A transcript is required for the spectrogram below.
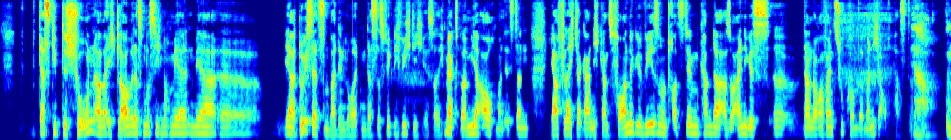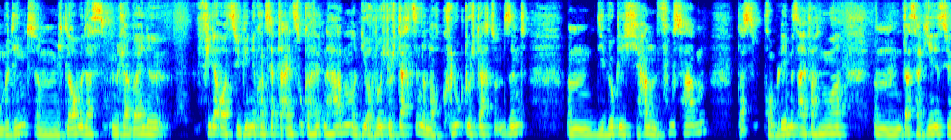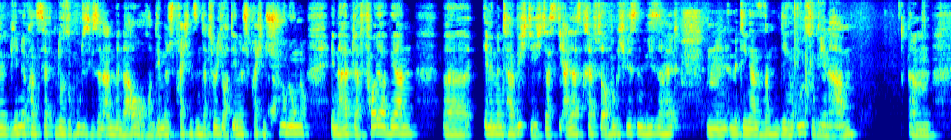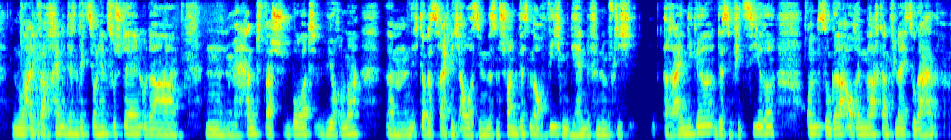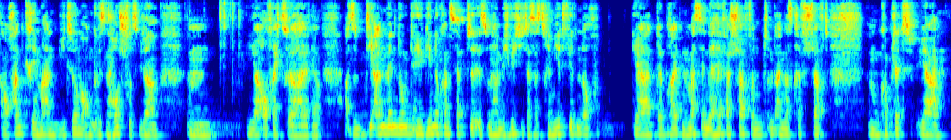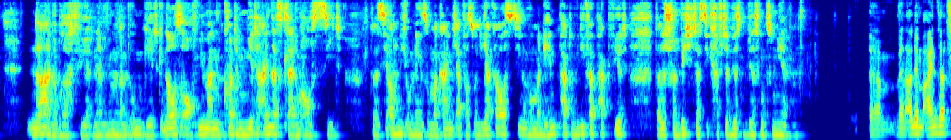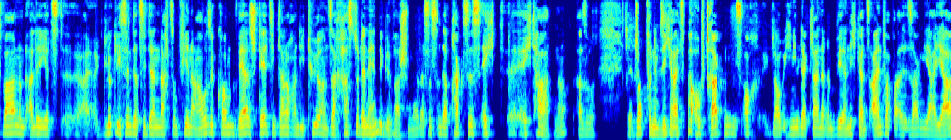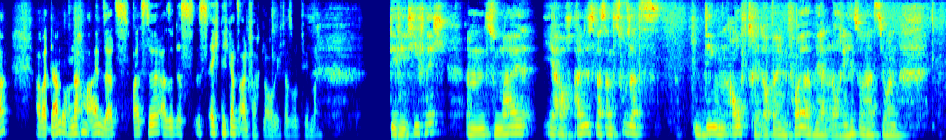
das gibt es schon, aber ich glaube, das muss sich noch mehr, mehr äh, ja, durchsetzen bei den Leuten, dass das wirklich wichtig ist. Also ich merke es bei mir auch. Man ist dann ja vielleicht ja gar nicht ganz vorne gewesen und trotzdem kann da also einiges äh, dann noch auf einen zukommen, wenn man nicht aufpasst. Ja, unbedingt. Ähm, ich glaube, dass mittlerweile vielerorts Hygienekonzepte Einzug gehalten haben und die auch wirklich durchdacht sind und auch klug durchdacht sind, ähm, die wirklich Hand und Fuß haben. Das Problem ist einfach nur, dass halt jedes Hygienekonzept nur so gut ist wie sein Anwender auch. Und dementsprechend sind natürlich auch dementsprechend Schulungen genau. innerhalb der Feuerwehren äh, elementar wichtig, dass die Einsatzkräfte auch wirklich wissen, wie sie halt ähm, mit den ganzen Dingen umzugehen haben. Ähm, nur einfach Händedesinfektion hinzustellen oder ein Handwaschboard, wie auch immer. Ähm, ich glaube, das reicht nicht aus. Wir müssen schon wissen, auch wie ich mir die Hände vernünftig reinige, desinfiziere und sogar auch im Nachgang vielleicht sogar auch Handcreme anbiete, um auch einen gewissen Hautschutz wieder ähm, ja, aufrechtzuerhalten. Ja. Also die Anwendung der Hygienekonzepte ist unheimlich wichtig, dass das trainiert wird und auch ja der breiten Masse in der Helferschaft und, und Einsatzkräfteschaft ähm, komplett ja nahegebracht wird, ne, wie man damit umgeht. Genauso auch, wie man kontaminierte Einsatzkleidung auszieht. Das ist ja auch nicht unbedingt so. Man kann nicht einfach so die Jacke ausziehen und wo man die hinpackt und wie die verpackt wird. Das ist schon wichtig, dass die Kräfte wissen, wie das funktioniert. Ähm, wenn alle im Einsatz waren und alle jetzt äh, glücklich sind, dass sie dann nachts um vier nach Hause kommen, wer stellt sich da noch an die Tür und sagt, hast du deine Hände gewaschen? Ne? Das ist in der Praxis echt, äh, echt hart. Ne? Also der Job von dem Sicherheitsbeauftragten ist auch, glaube ich, in jeder kleineren Wehr nicht ganz einfach, weil alle sagen ja, ja. Aber dann noch nach dem Einsatz, weißt du, also das ist echt nicht ganz einfach, glaube ich, das so ein Thema. Definitiv nicht. Ähm, zumal ja auch alles, was an Zusatzdingen auftritt, auch bei den Feuerwehren oder auch den Hilfsorganisationen,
